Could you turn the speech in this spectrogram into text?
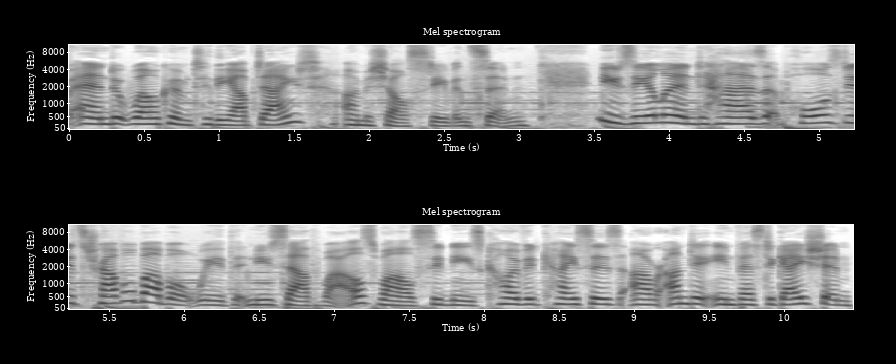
and welcome to the update. I'm Michelle Stevenson. New Zealand has paused its travel bubble with New South Wales while Sydney's COVID cases are under investigation.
